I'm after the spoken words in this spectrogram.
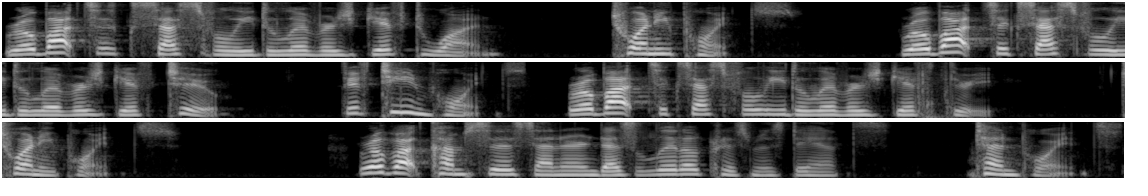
Robot successfully delivers gift 1. 20 points. Robot successfully delivers gift 2. 15 points. Robot successfully delivers gift 3. 20 points. Robot comes to the center and does a little Christmas dance. 10 points.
